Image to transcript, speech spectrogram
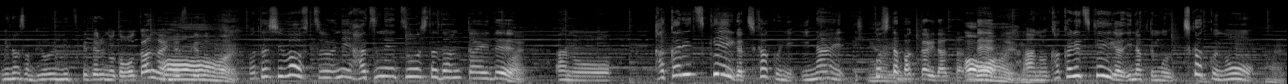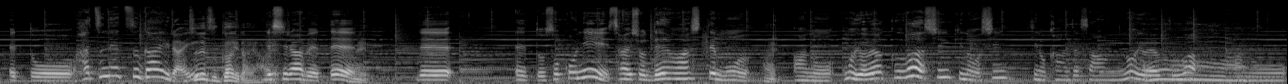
皆さん病院見つけてるのかわかんないんですけど、はい、私は普通に発熱をした段階で、はい、あのかかりつけ医が近くにいない引っ越したばっかりだったんで、あのかかりつけ医がいなくても近くの、えっと発熱外来で調べて、でえっと、そこに最初電話しても、はい、あのもう予約は新規の新規の患者さんの予約はあの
